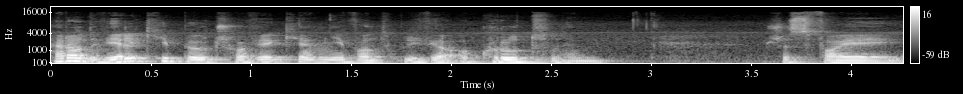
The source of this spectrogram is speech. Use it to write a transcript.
Herod Wielki był człowiekiem niewątpliwie okrutnym. Przy swojej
